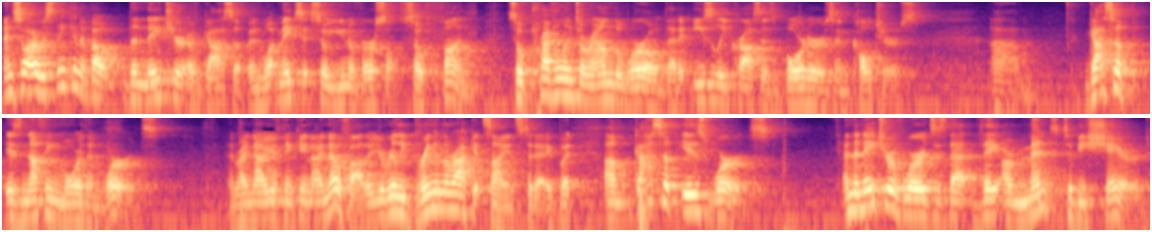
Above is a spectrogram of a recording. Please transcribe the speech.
and so I was thinking about the nature of gossip and what makes it so universal, so fun so prevalent around the world that it easily crosses borders and cultures. Um, gossip is nothing more than words. And right now you're thinking, I know, Father, you're really bringing the rocket science today, but um, gossip is words. And the nature of words is that they are meant to be shared.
